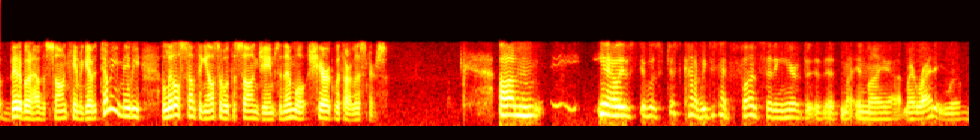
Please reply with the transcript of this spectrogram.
a bit about how the song came together. Tell me maybe a little something else about the song, James, and then we'll share it with our listeners. Um, you know, it was, it was just kind of we just had fun sitting here at, at my, in my uh, my writing room.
